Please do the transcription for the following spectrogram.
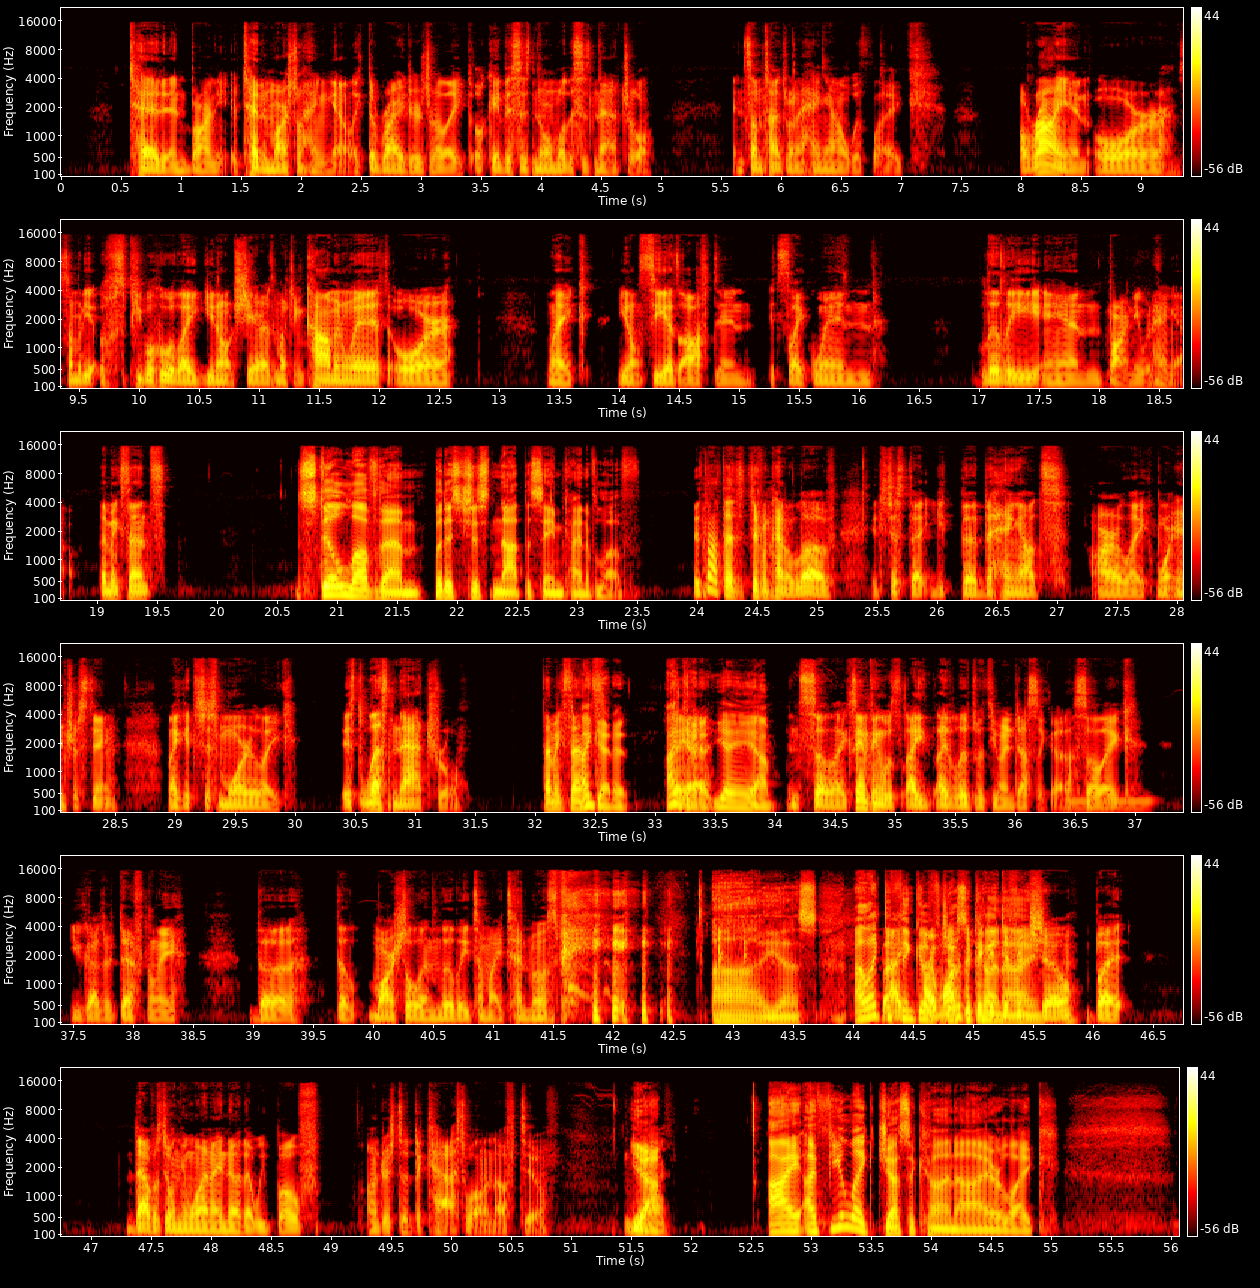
Ted and Barney, Ted and Marshall hanging out. Like the writers are like, okay, this is normal, this is natural. And sometimes when I hang out with like Orion or somebody people who like you don't share as much in common with or like you don't see as often, it's like when Lily and Barney would hang out. That makes sense? Still love them, but it's just not the same kind of love. It's not that it's a different kind of love. It's just that you, the the hangouts are like more interesting. Like it's just more like it's less natural. That makes sense. I get it. I Yeah, get yeah. it. Yeah, yeah, yeah. And so like same thing was I I lived with you and Jessica. So like you guys are definitely the the Marshall and Lily to my Ted Mosby. Ah, yes. I like But to I, think of I wanted Jessica to pick a different I. show, but that was the only one I know that we both understood the cast well enough to. Yeah. know? I I feel like Jessica and I are like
